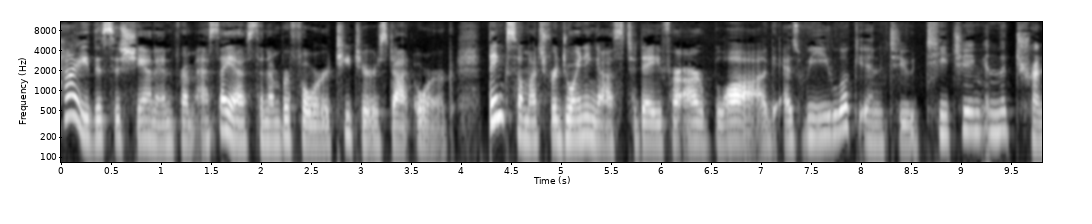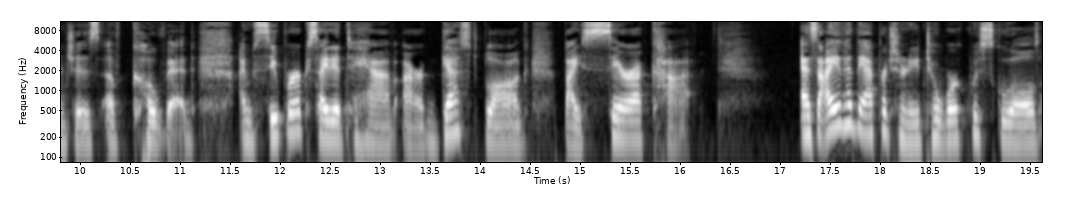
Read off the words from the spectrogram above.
Hi, this is Shannon from SIS, the number four, teachers.org. Thanks so much for joining us today for our blog as we look into teaching in the trenches of COVID. I'm super excited to have our guest blog by Sarah Cott. As I have had the opportunity to work with schools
